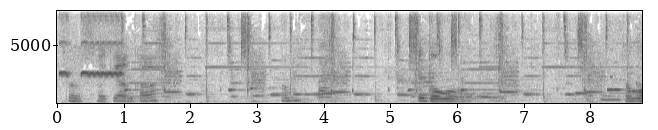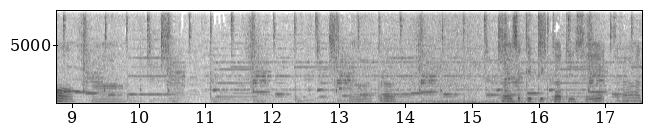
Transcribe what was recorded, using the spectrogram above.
terus lagi angka 4 Empat. dawa Mm. dawa nah terus dari segitiga dhisik cerat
